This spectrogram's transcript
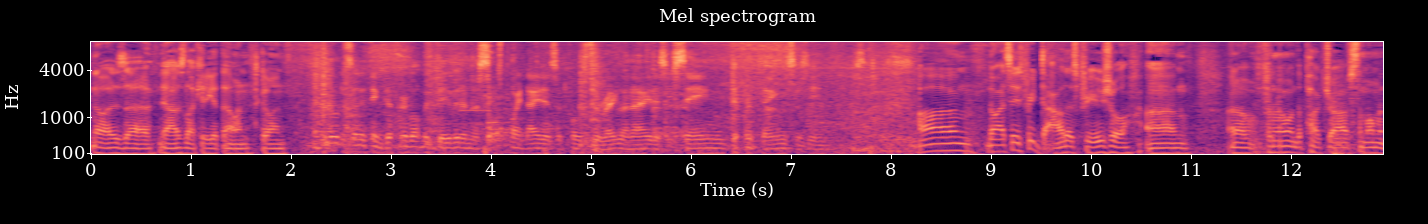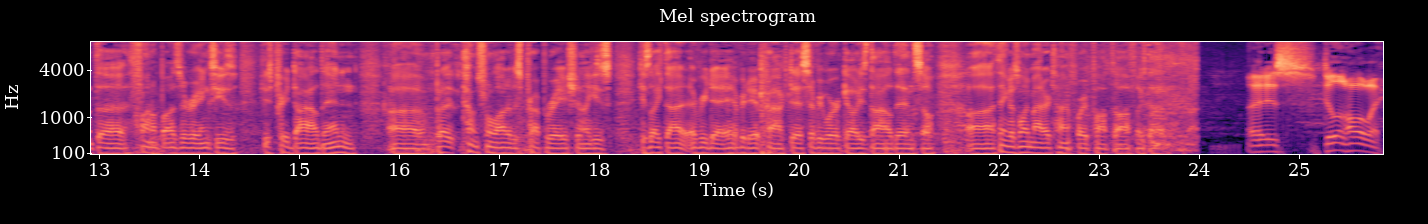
no, I was uh, yeah, I was lucky to get that one going. Did you notice anything different about McDavid in a six-point night as opposed to a regular night? Is he saying different things? Is he? Um, no, I'd say he's pretty dialed as per usual. Um, I know from the moment the puck drops, the moment the final buzzer rings, he's he's pretty dialed in, and uh, but it comes from a lot of his preparation. Like he's he's like that every day, every day at practice, every workout, he's dialed in. So uh, I think it was only a matter of time before he popped off like that. That is Dylan Holloway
